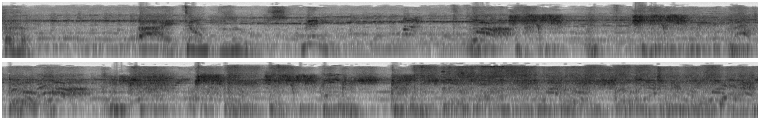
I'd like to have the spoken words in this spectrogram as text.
I don't lose. Down.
